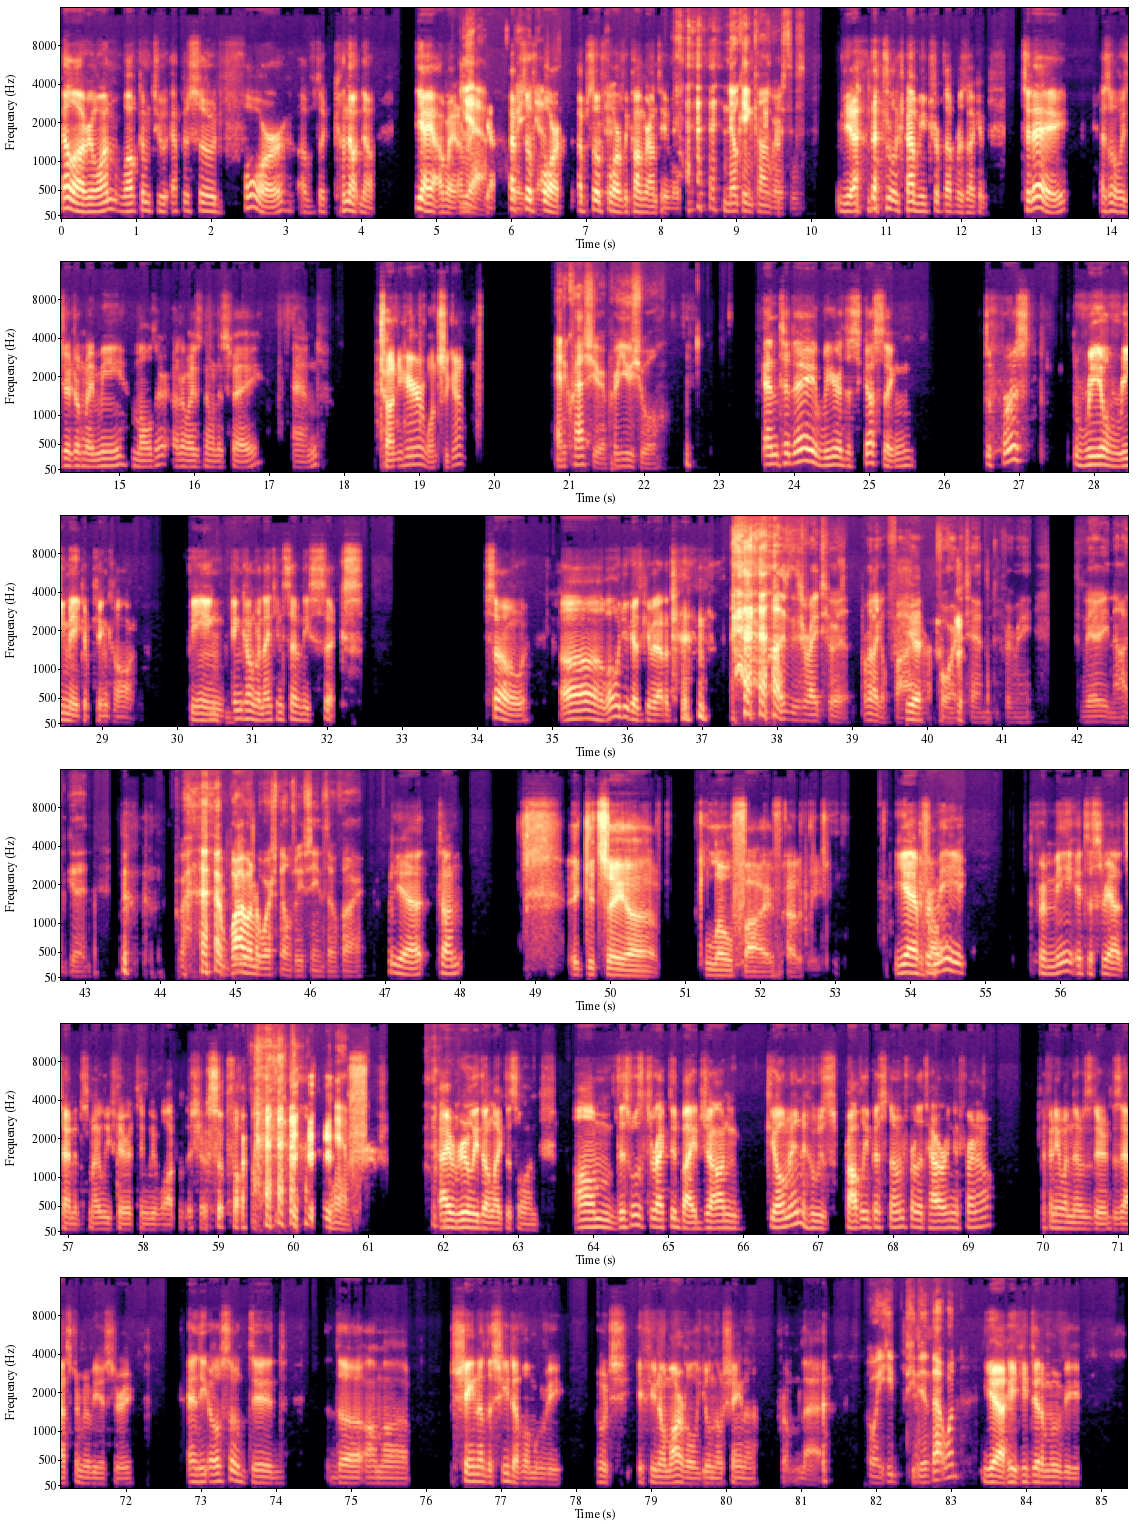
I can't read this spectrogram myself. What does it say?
Hello, everyone. Welcome to episode four of the no, no, yeah, yeah. Oh, I'm right. I'm Yeah. right. Yeah, Wait, episode yeah. four. Episode four of the Kong Roundtable. no King Kong versus. Yeah, that's what got me tripped up for a second. Today, as always, you're joined by me, Mulder, otherwise known as Faye, and Ton here once again. And Crashier, per usual. and today we are discussing the first real remake of King Kong, being Mhm. King Kong from 1976. So, uh, what would you guys give it out of ten? Let's just right to it. Probably like a five, Yeah. or four out of ten for me. It's very not good. Probably one of the worst films we've seen so far. yeah, Tom. It gets a uh, low five out of me. Yeah, If for I- me, for me, it's a three out of ten. It's my least favorite thing we've watched on the show so far. Damn. I really don't like this one. Um, this was directed by John Guillermin, who's probably best known for The Towering Inferno, if anyone knows their disaster movie history. And he also did the um uh Shayna the She Devil movie, which if you know Marvel, you'll know Shayna from that. Oh, wait, he he did that one? Yeah, he he did a movie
